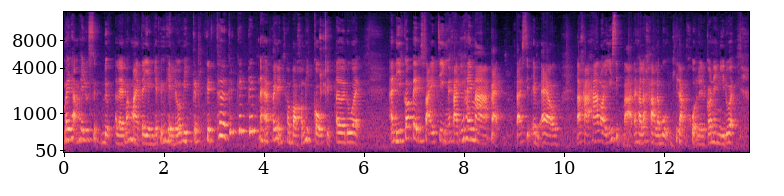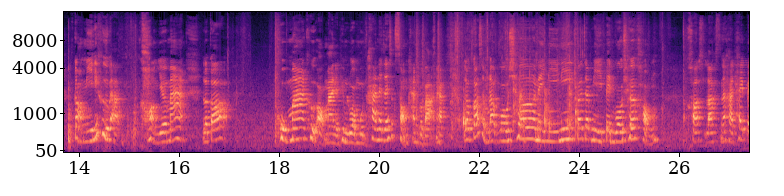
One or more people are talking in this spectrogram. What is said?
ไม่ทำให้รู้สึกดึกอะไรมากมายแต่อย่างเงี้ยพิมเห็นเลยว่ามีกริตเตอร์กริ๊กๆๆนะคะเพราะอย่างที่เขาบอกเขามีโกลกริตเตอร์ด้วย อันนี้ก็เป็นไซส์จริงนะคะที่ให้มา8 80 ml ราคา 520 บาทนะคะ ราคาระบุที่หลังขวดเลยแล้วก็ในนี้ด้วย กล่องนี้นี่คือแบบของเยอะมาก แล้วก็คุ้มมากคือออกมาเนี่ยพิมพ์รวมมูลค่าน่าจะได้สัก 2,000 กว่าบาทนะคะ แล้วก็สำหรับโวลเชอร์ในนี้นี่ก็จะมีเป็นโวลเชอร์ของ c o s Lux นะคะ ให้ไป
